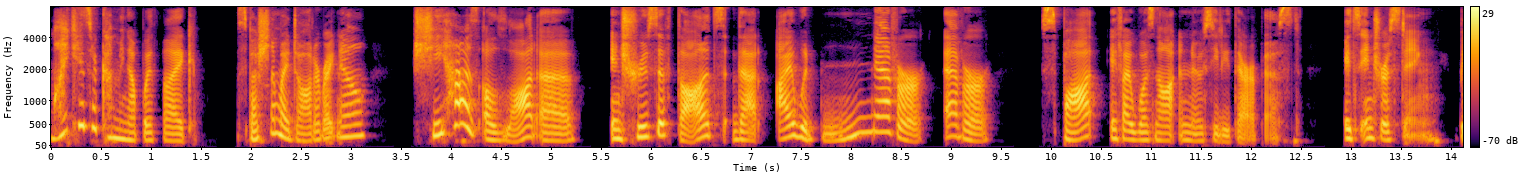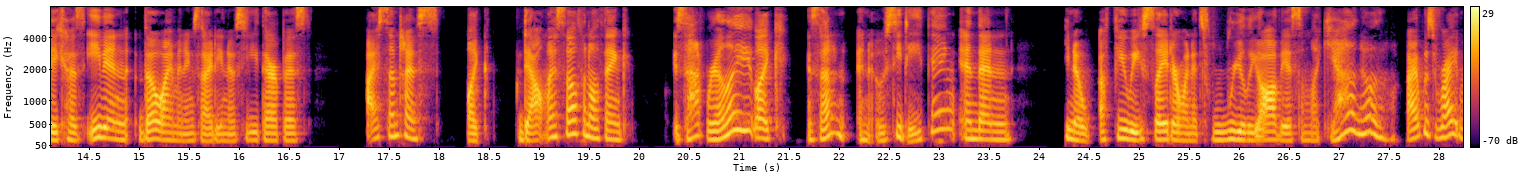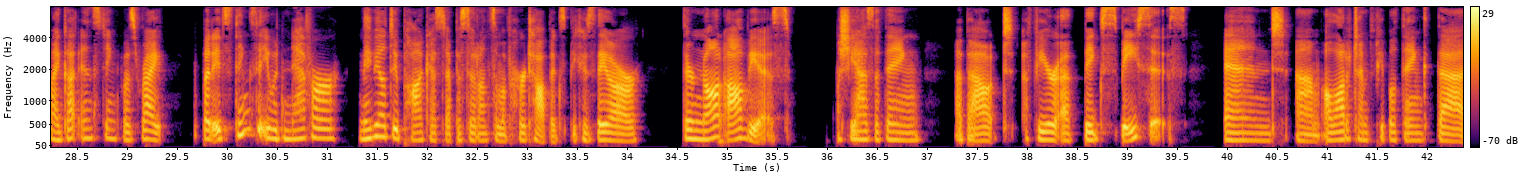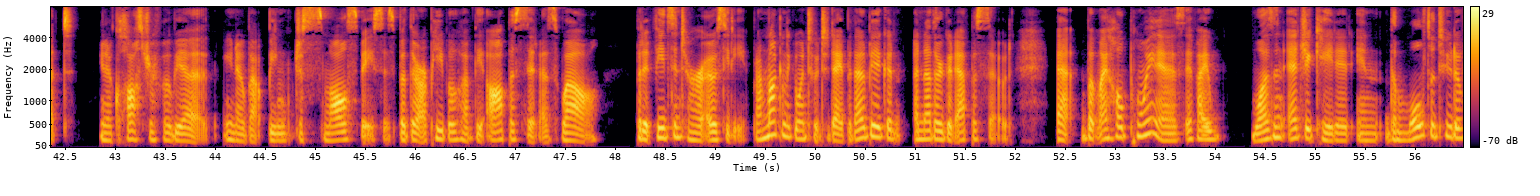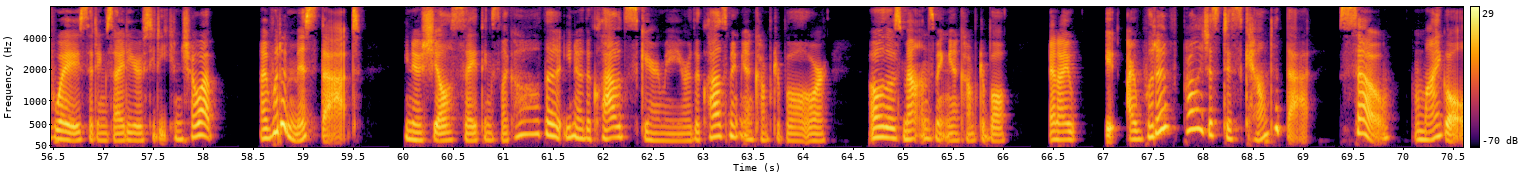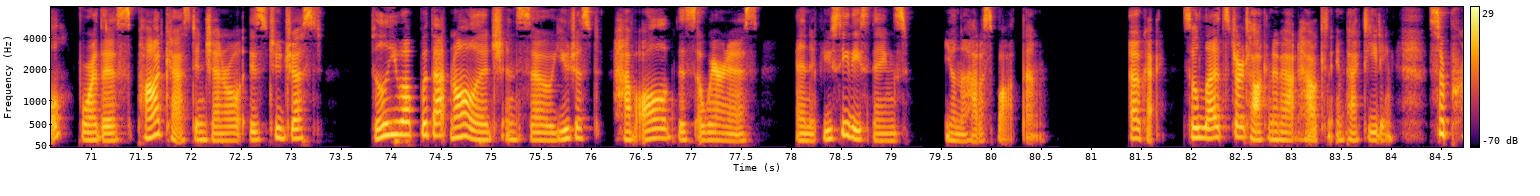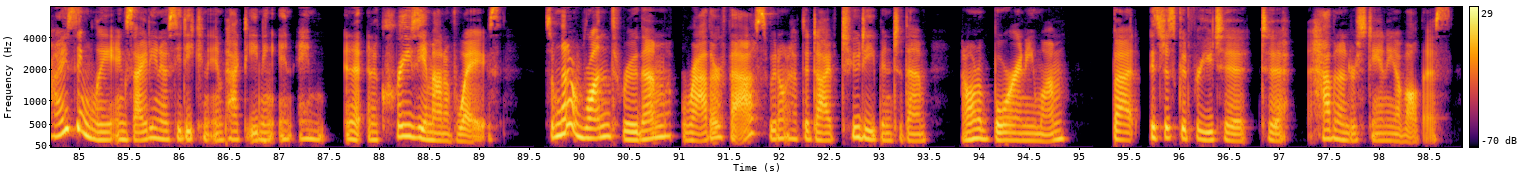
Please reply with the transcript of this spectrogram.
My kids are coming up with like, especially my daughter right now, she has a lot of intrusive thoughts that I would never ever spot if I was not an OCD therapist. It's interesting because even though I'm an anxiety and OCD therapist, I sometimes like doubt myself and I'll think, is that really like, is that an, an OCD thing? And then you know, a few weeks later when it's really obvious, I'm like, yeah, no, I was right. My gut instinct was right. But it's things that you would never, maybe I'll do podcast episode on some of her topics because they are, they're not obvious. She has a thing about a fear of big spaces. And um, a lot of times people think that, you know, claustrophobia, you know, about being just small spaces, but there are people who have the opposite as well. But it feeds into her OCD. But I'm not going to go into it today. But that would be a good, another good episode. Uh, but my whole point is, if I wasn't educated in the multitude of ways that anxiety or OCD can show up, I would have missed that. You know, she'll say things like, oh, the, you know, the clouds scare me, or the clouds make me uncomfortable, or oh, those mountains make me uncomfortable. And I, I would have probably just discounted that. So, my goal for this podcast in general is to just fill you up with that knowledge. And so you just have all of this awareness. And if you see these things, you'll know how to spot them. Okay. So let's start talking about how it can impact eating. Surprisingly, anxiety and OCD can impact eating in a, in a, in a crazy amount of ways. So I'm going to run through them rather fast. We don't have to dive too deep into them. I don't want to bore anyone, but it's just good for you to to have an understanding of all this.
